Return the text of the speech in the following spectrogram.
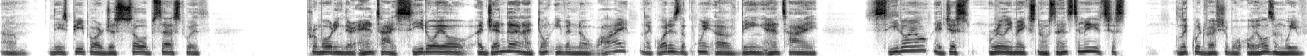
Um, these people are just so obsessed with promoting their anti seed oil agenda, and I don't even know why. Like, what is the point of being anti seed oil? It just really makes no sense to me. It's just liquid vegetable oils, and we've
